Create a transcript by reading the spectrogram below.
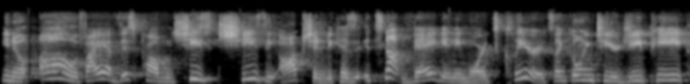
you know oh if i have this problem she's she's the option because it's not vague anymore. It's clear. It's like going to your gp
